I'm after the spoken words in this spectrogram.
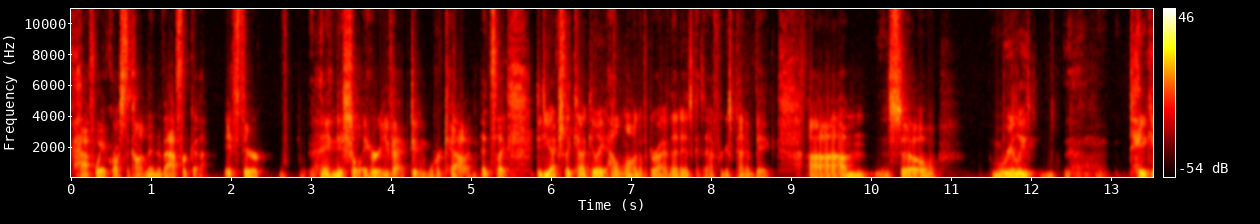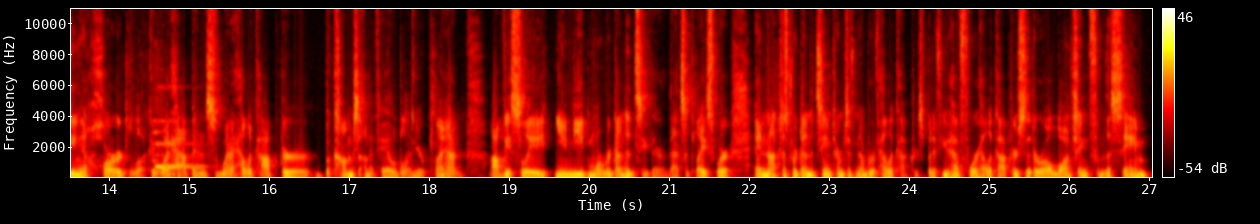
halfway across the continent of Africa if their initial air evac didn't work out. It's like, did you actually calculate how long of a drive that is? Because Africa's kind of big. Um, so, really taking a hard look at what happens when a helicopter becomes unavailable in your plan. Obviously, you need more redundancy there. That's a place where, and not just redundancy in terms of number of helicopters, but if you have four helicopters that are all launching from the same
